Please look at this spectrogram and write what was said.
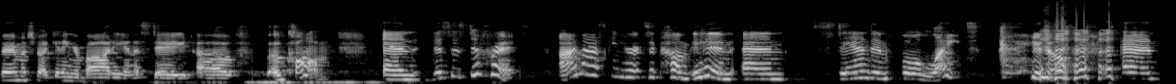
very much about getting your body in a state of, of calm. And this is different. I'm asking her to come in and stand in full light, you know, and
